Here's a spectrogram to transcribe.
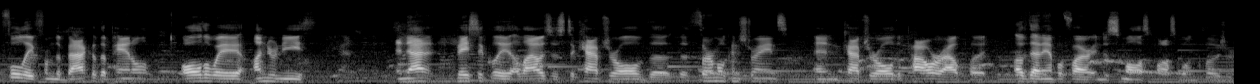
fully from the back of the panel all the way underneath and that basically allows us to capture all of the, the thermal constraints and capture all the power output of that amplifier in the smallest possible enclosure.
